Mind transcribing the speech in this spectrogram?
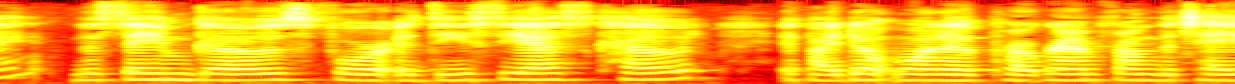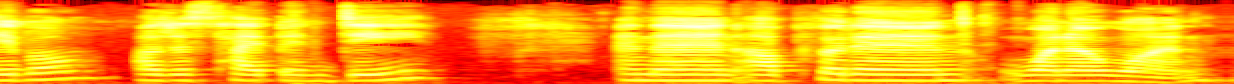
Okay, the same goes for a DCS code. If I don't want to program from the table, I'll just type in D, and then I'll put in 101.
